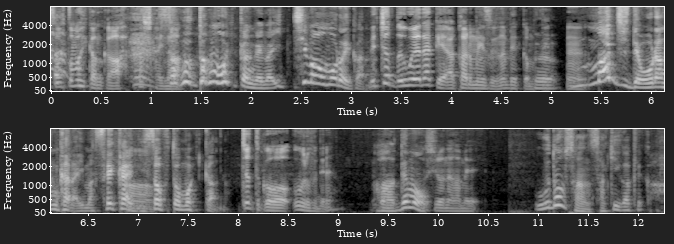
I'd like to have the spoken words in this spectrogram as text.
ソフトモヒカンか。確かにソな。フトモヒカンが今一番おもろいからで、。ちょっと上だけ明るめにするな、ベッカムって。うん。マジでおらんから、今、世界にソフトモヒカン。ちょっとこう、ウルフでね。あでも後ろ長めで。ウドさん先駆けか。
